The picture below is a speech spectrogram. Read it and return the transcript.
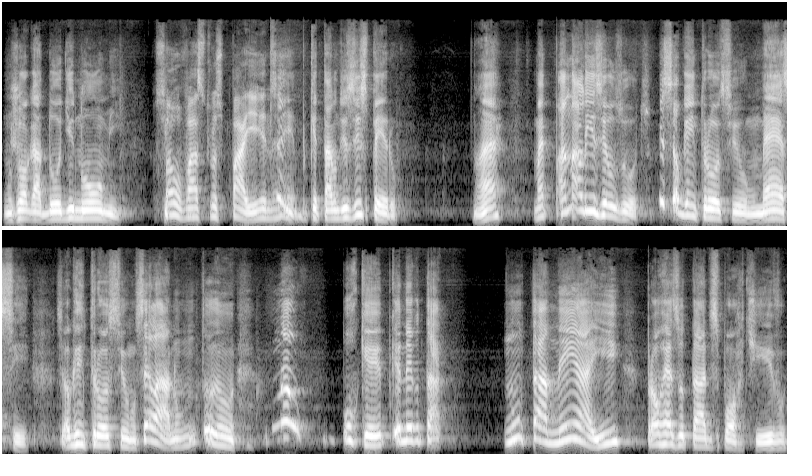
Um jogador de nome. Só o Vasco trouxe Paê, né? Sim, porque tá no desespero. Não é? Mas analise os outros. E se alguém trouxe um Messi, se alguém trouxe um, sei lá, não. Não. Por quê? Porque o nego tá, não tá nem aí para o resultado esportivo,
